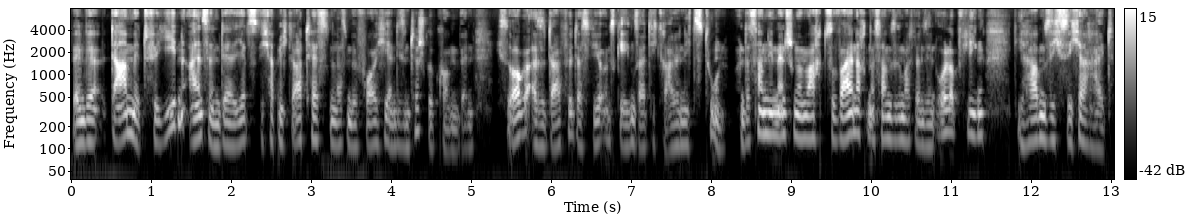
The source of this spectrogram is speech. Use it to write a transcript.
Wenn wir damit für jeden Einzelnen, der jetzt, ich habe mich gerade testen lassen, bevor ich hier an diesen Tisch gekommen bin, ich sorge also dafür, dass wir uns gegenseitig gerade nichts tun. Und das haben die Menschen gemacht zu Weihnachten, das haben sie gemacht, wenn sie in Urlaub fliegen. Die haben sich Sicherheit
